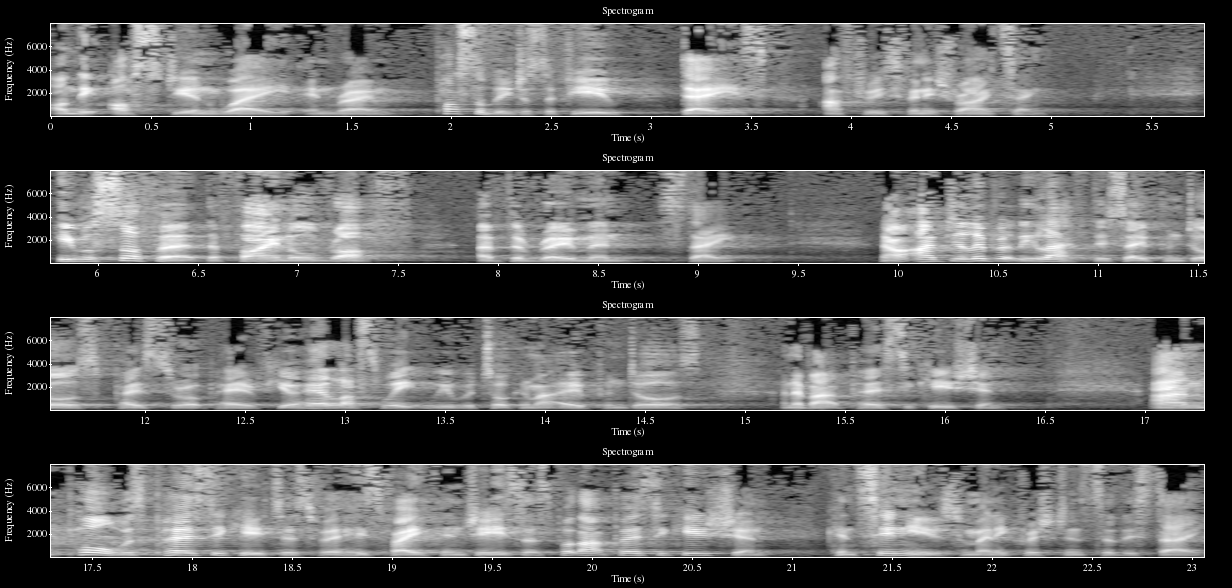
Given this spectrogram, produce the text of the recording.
on the Ostian Way in Rome, possibly just a few days after he's finished writing. He will suffer the final wrath of the Roman state. Now, I've deliberately left this open doors poster up here. If you were here last week, we were talking about open doors and about persecution. And Paul was persecuted for his faith in Jesus, but that persecution continues for many Christians to this day.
